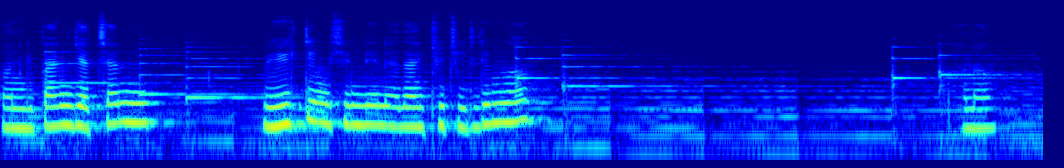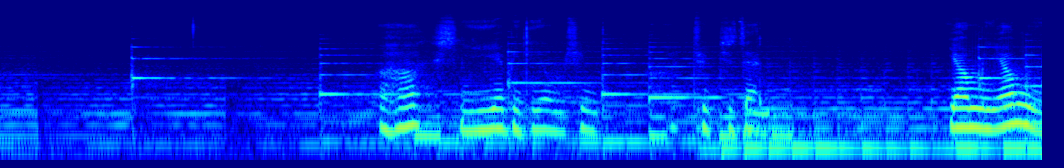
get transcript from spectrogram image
Hani ben geçen büyüktüm şimdi neden küçüldüm lan? Anam. Aha yiyebiliyorum şimdi. Çok güzel. Yummy yummy.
